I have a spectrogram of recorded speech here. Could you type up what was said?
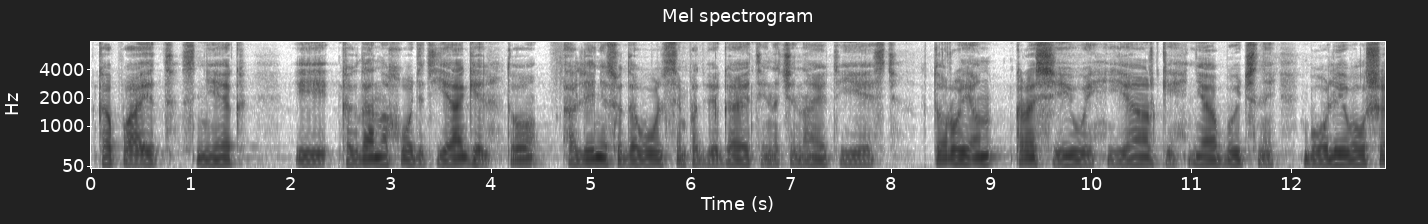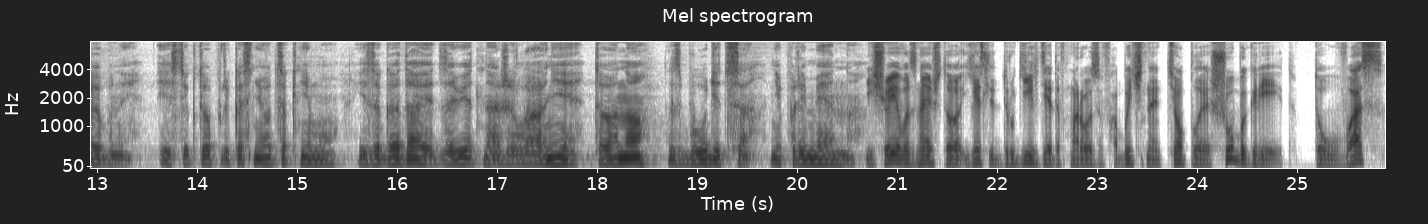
копает снег, и когда находит ягель, то олени с удовольствием подбегают и начинают есть. Второй он красивый, яркий, необычный, более волшебный. Если кто прикоснется к нему и загадает заветное желание, то оно сбудется непременно. Еще я вот знаю, что если других Дедов Морозов обычно теплая шуба греет, то у вас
